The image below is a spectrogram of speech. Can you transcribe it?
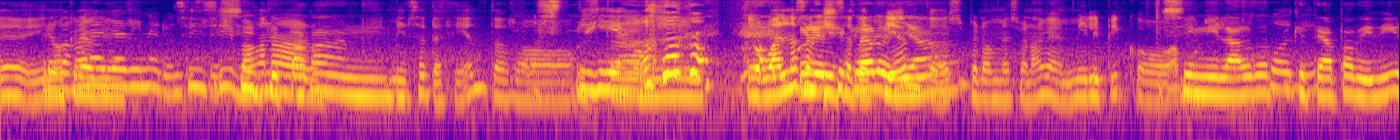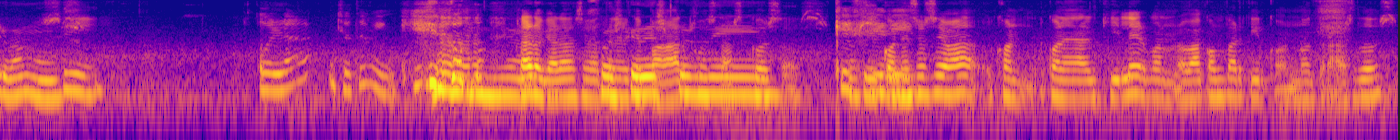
Eh, y Pero no va a creo ganar que... ya dinero, Sí, entonces. sí, Sí, va a ganar pagan- 1700 o... Hostia. Igual no son Bueno, sí, claro, 1700, ya. pero me suena que mil y pico, vamos. Sí, mil algo que Joder. te da para vivir, vamos. Sí. Hola, yo también quiero. Claro que ahora se va a tener que, que pagar pues, después las de- cosas. Qué y con eso se va, con, con el alquiler, bueno, lo va a compartir con otras dos.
